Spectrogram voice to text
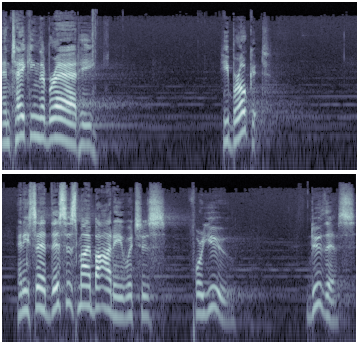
And taking the bread, He, he broke it. And He said, This is my body, which is for you. Do this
